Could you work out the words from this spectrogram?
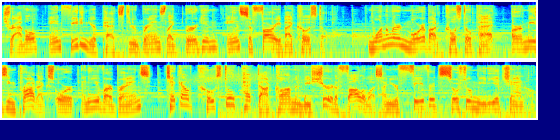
travel, and feeding your pets through brands like Bergan and Safari by Coastal. Want to learn more about Coastal Pet, our amazing products, or any of our brands? Check out coastalpet.com and be sure to follow us on your favorite social media channel.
